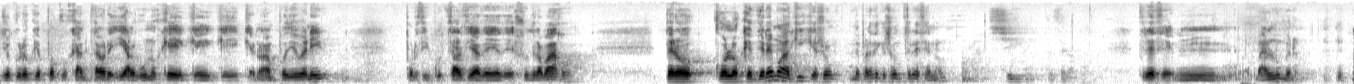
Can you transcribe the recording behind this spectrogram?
yo creo que pocos cantadores y algunos que, no han podido venir por circunstancias de, su trabajo. Pero con los que tenemos aquí, que son, me parece que son 13, ¿no? Sí, 13. 13, mm, mal número.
